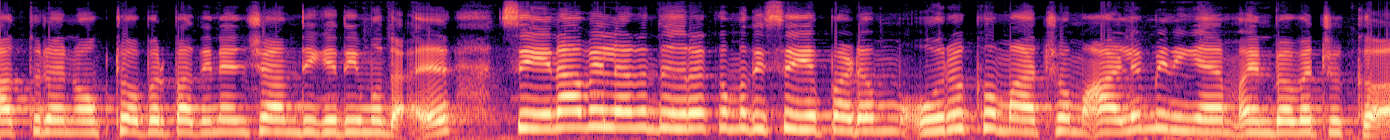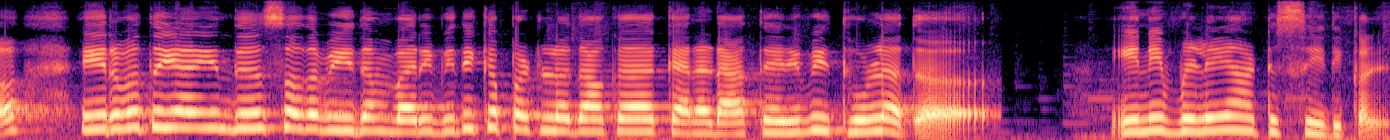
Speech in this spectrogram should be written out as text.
அத்துடன் அக்டோபர் பதினஞ்சாம் தேதி முதல் சீனாவிலிருந்து இறக்குமதி செய்யப்படும் உருக்கு மற்றும் அலுமினியம் என்பவற்றுக்கு இருபத்தி ஐந்து சதவீதம் வரி விதிக்கப்பட்டுள்ளதாக கனடா தெரிவித்துள்ளது. இனி விளையாட்டு செய்திகள்.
